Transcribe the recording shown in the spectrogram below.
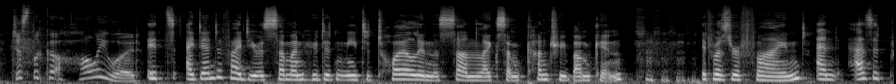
Just look at Hollywood. It identified you as someone who didn't need to toil in the sun like some country bumpkin. it was refined, and as it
